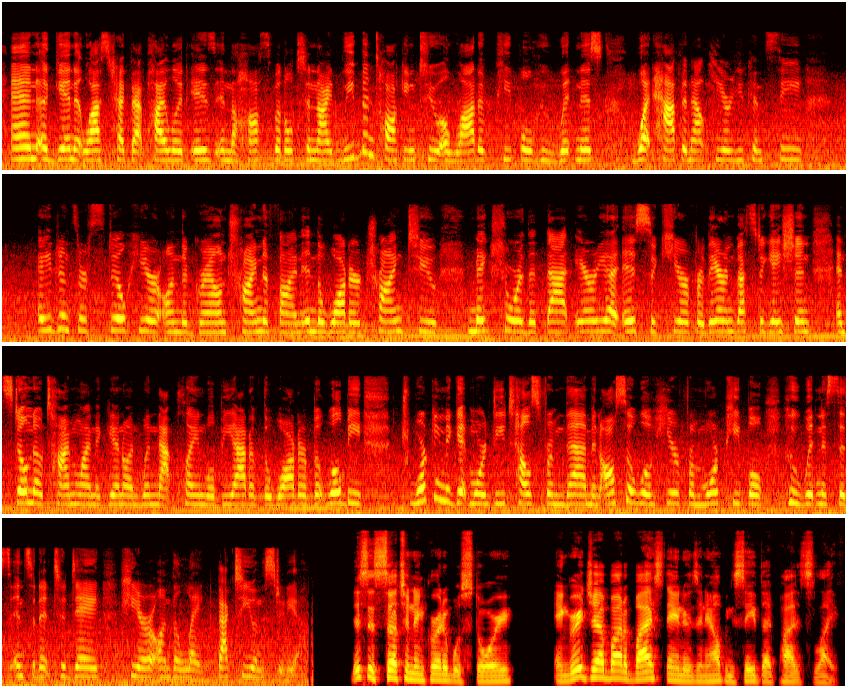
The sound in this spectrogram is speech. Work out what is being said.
And again, at last check, that pilot is in the hospital tonight. We've been talking to a lot of people who witnessed what happened out here. You can see agents are still here on the ground trying to find in the water, trying to make sure that that area is secure for their investigation and still no timeline again on when that plane will be out of the water. But we'll be working to get more details from them and also we'll hear from more people who witnessed this incident today here on the lake. Back to you in the studio. This is such an incredible story and great job by the bystanders in helping save that pilot's life.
